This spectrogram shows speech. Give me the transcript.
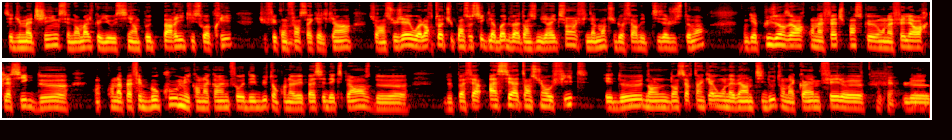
c'est du matching, c'est normal qu'il y ait aussi un peu de pari qui soit pris. Tu fais confiance à quelqu'un sur un sujet ou alors toi tu penses aussi que la boîte va dans une direction et finalement tu dois faire des petits ajustements. Donc il y a plusieurs erreurs qu'on a faites. Je pense qu'on a fait l'erreur classique de qu'on n'a pas fait beaucoup mais qu'on a quand même fait au début tant qu'on n'avait pas assez d'expérience de de pas faire assez attention au fit et deux, dans, dans, certains cas où on avait un petit doute, on a quand même fait le, le,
